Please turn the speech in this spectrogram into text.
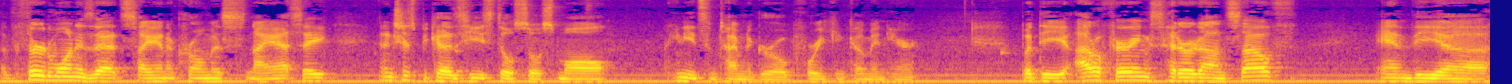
Uh, the third one is that Cyanochromis niacae, and it's just because he's still so small, he needs some time to grow before he can come in here. But the Otopharynx heterodon south and the uh,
